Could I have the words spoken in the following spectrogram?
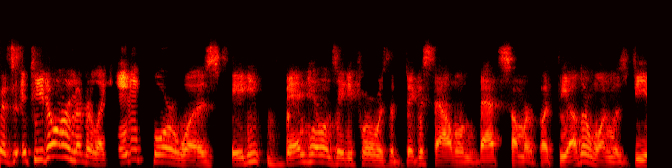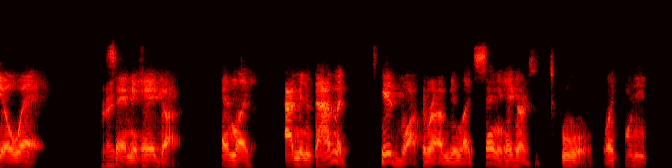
Because if you don't remember, like '84 was '80. Van Halen's '84 was the biggest album that summer, but the other one was VOA, Right. Sammy Hagar, and like I mean, I'm a kid walking around being like, Sammy Hagar's a tool. Like, what are you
